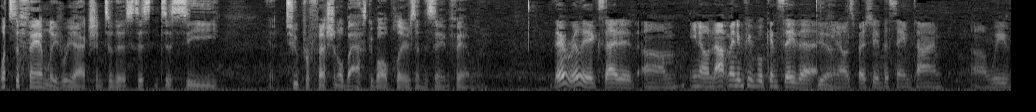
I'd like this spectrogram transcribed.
What's the family reaction to this? To, to see you know, two professional basketball players in the same family? They're really excited. Um, you know, not many people can say that. Yeah. You know, especially at the same time. Uh, we've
